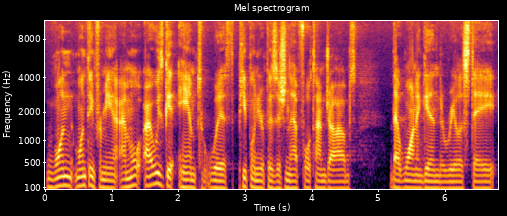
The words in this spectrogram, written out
one one thing for me I'm I always get amped with people in your position that have full-time jobs that want to get into real estate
